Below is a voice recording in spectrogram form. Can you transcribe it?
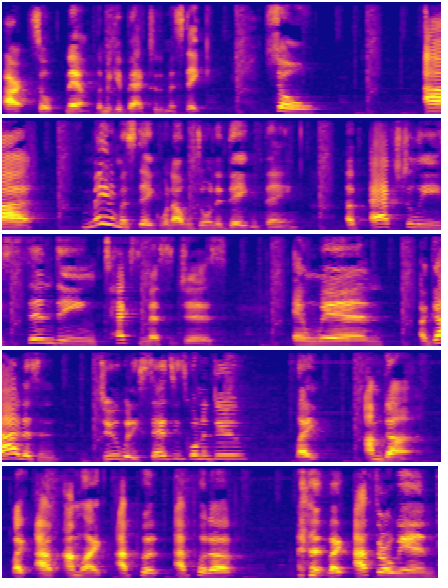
All right. So now let me get back to the mistake. So I made a mistake when I was doing the dating thing of actually sending text messages. And when a guy doesn't do what he says he's going to do, like, I'm done. Like I'm, I'm like I put I put up like I throw in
